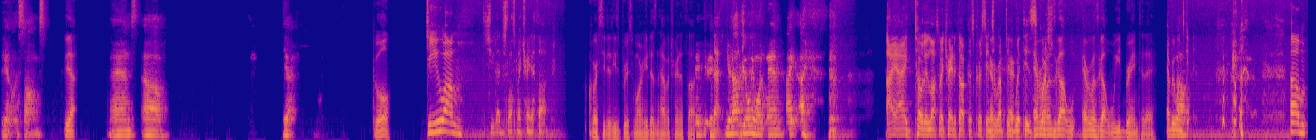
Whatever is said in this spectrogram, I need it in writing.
you know the songs, Yeah. and um, yeah. Cool. Do you um? Shoot, I just lost my train of thought. Of course he did. He's Bruce Moore. He doesn't have a train of thought. Dude, you're not the only one, man. I, I I, I totally lost my train of thought because Chris interrupted Ev- with his Everyone's question. got everyone's got weed brain today. Everyone's. Oh. Get- um,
